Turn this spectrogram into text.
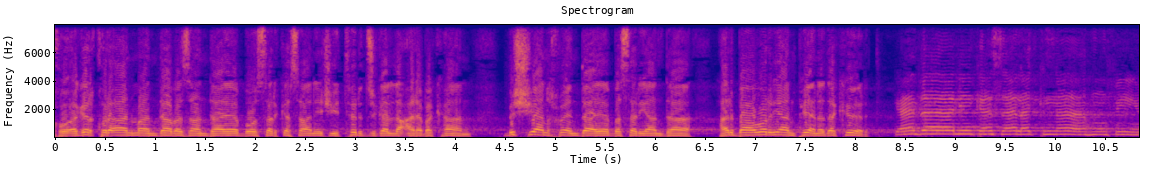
خۆ ئەگەر قورآنمان دابەزاندایە بۆ سەر کەسانێکی تر جگەل لە عەرەبەکان بشیان خوێندایە بەسەریاندا هەر باوەڕیان پێ نەدەکرد كذلك سلكناه في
